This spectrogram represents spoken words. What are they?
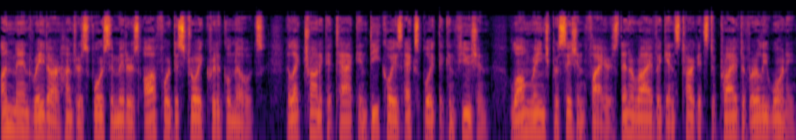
unmanned radar hunters force emitters off or destroy critical nodes, electronic attack and decoys exploit the confusion, long-range precision fires then arrive against targets deprived of early warning,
